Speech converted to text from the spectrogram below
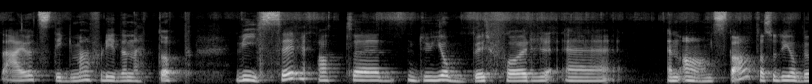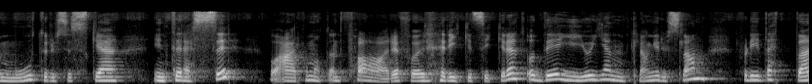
Det er jo et stigma fordi det nettopp viser at eh, du jobber for eh, en annen stat. Altså du jobber mot russiske interesser og er på en måte en fare for rikets sikkerhet. Og det gir jo gjenklang i Russland, fordi dette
